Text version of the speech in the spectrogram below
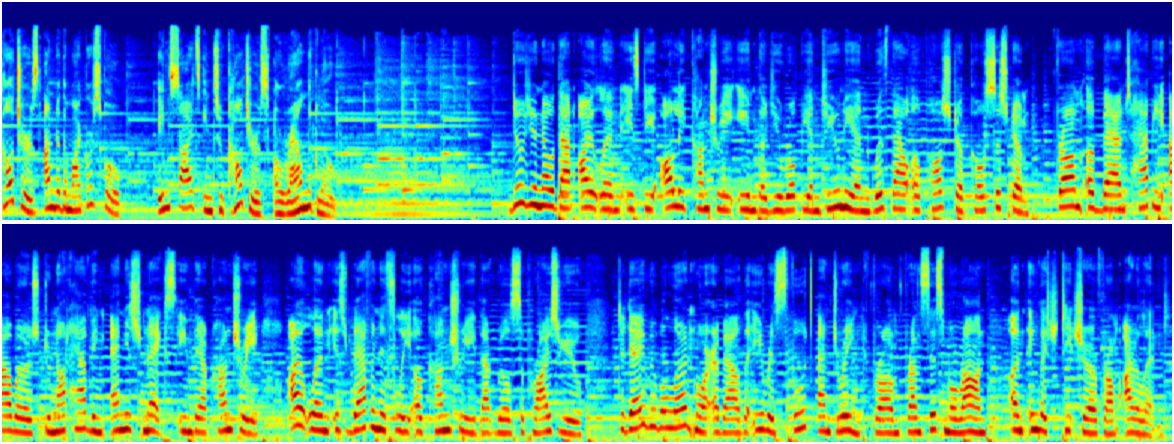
Cultures under the microscope. Insights into cultures around the globe. Do you know that Ireland is the only country in the European Union without a postal code system? From a band happy hours to not having any snakes in their country, Ireland is definitely a country that will surprise you. Today we will learn more about the Irish food and drink from Francis Moran, an English teacher from Ireland.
